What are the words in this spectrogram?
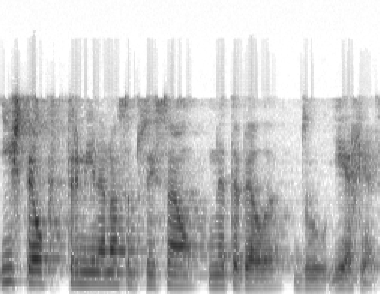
isto é o que determina a nossa posição na tabela do IRS.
